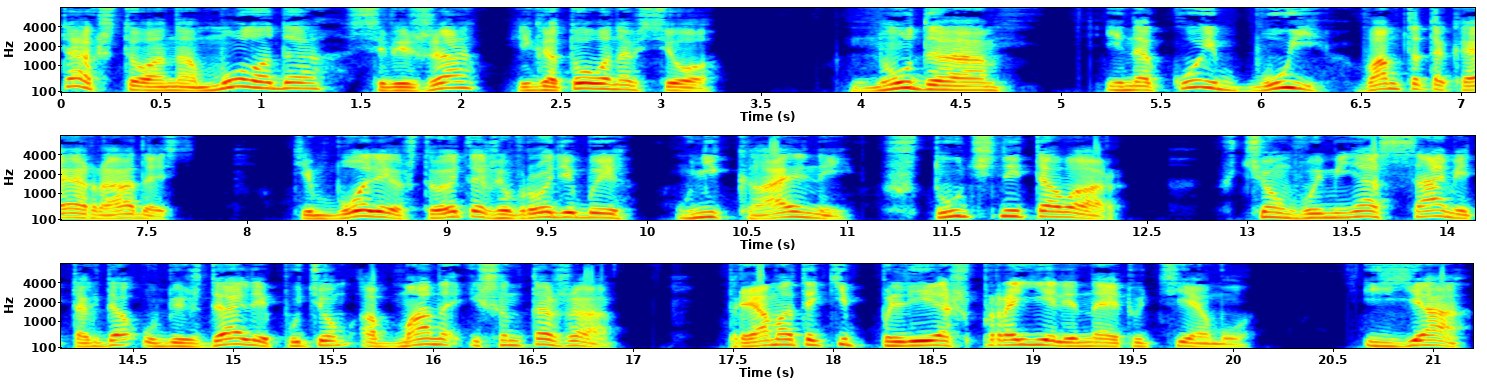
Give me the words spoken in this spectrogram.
Так что она молода, свежа и готова на все. Ну да, и на кой буй вам-то такая радость? Тем более, что это же вроде бы уникальный, штучный товар, в чем вы меня сами тогда убеждали путем обмана и шантажа. Прямо-таки плешь проели на эту тему. И я,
